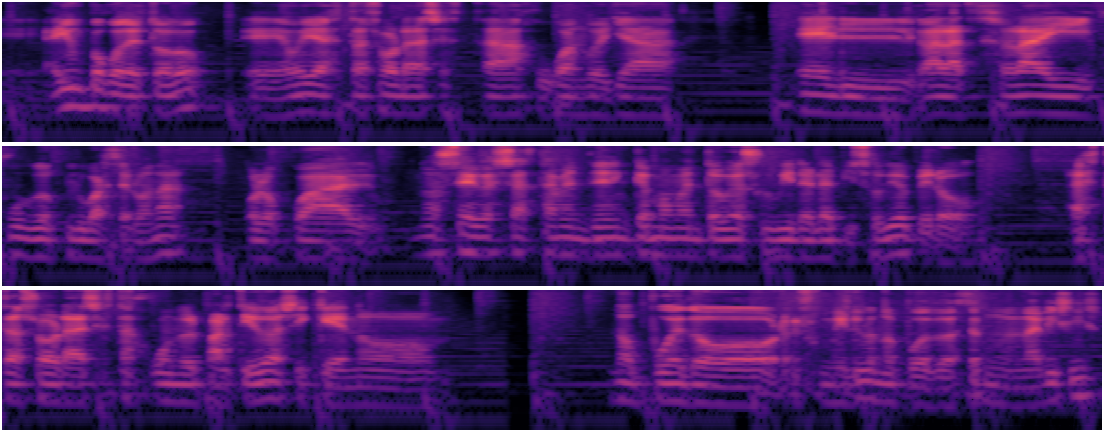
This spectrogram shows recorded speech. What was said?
Eh, hay un poco de todo. Eh, hoy a estas horas está jugando ya el Galatasaray Fútbol Club Barcelona, con lo cual no sé exactamente en qué momento voy a subir el episodio, pero a estas horas está jugando el partido, así que no, no puedo resumirlo, no puedo hacer un análisis.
